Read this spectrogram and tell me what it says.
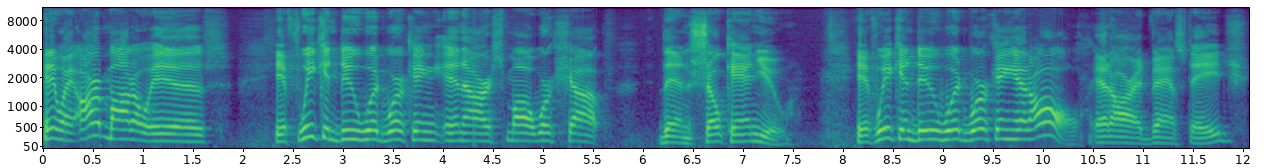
Anyway, our motto is if we can do woodworking in our small workshop, then so can you. If we can do woodworking at all at our advanced age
